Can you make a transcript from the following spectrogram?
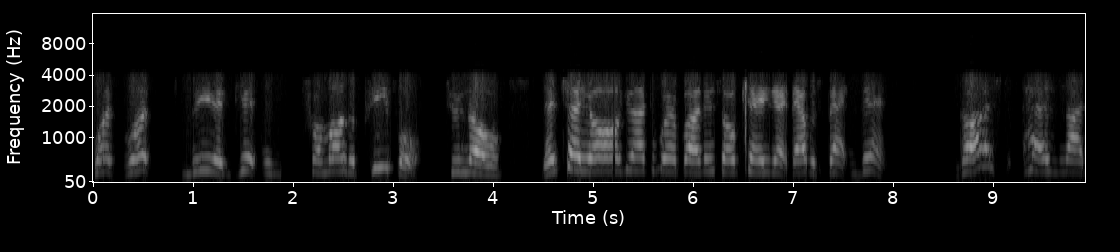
what what we are getting from other people to know. They tell you, oh, you have to worry about this. Okay, that that was back then. God has not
